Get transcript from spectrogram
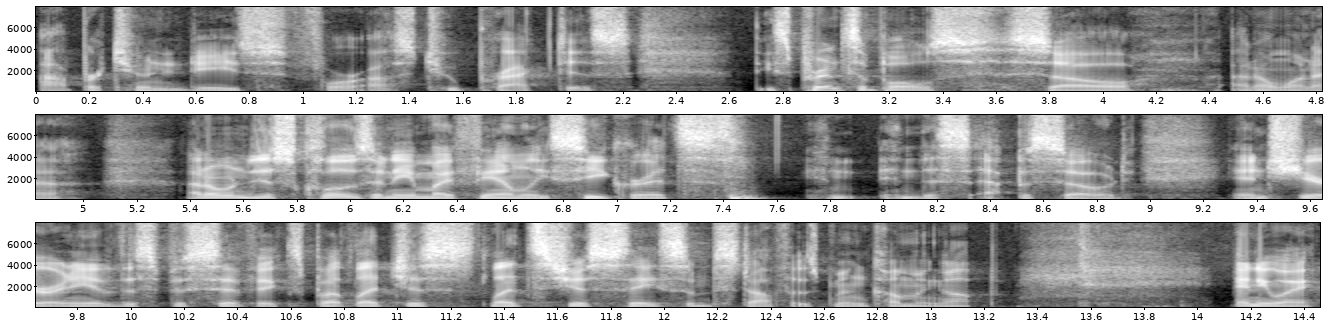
opportunities for us to practice these principles. So I don't want to I don't want to disclose any of my family secrets in, in this episode and share any of the specifics, but let's just let's just say some stuff has been coming up. Anyway,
